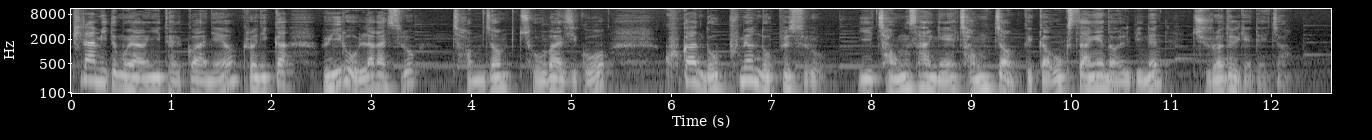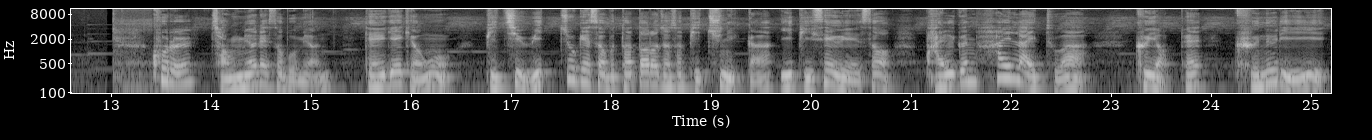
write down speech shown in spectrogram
피라미드 모양이 될 거 아니에요? 그러니까 위로 올라갈수록 점점 좁아지고 코가 높으면 높을수록 이 정상의 정점 그러니까 옥상의 넓이는 줄어들게 되죠. 코를 정면에서 보면 대개 경우 빛이 위쪽에서부터 떨어져서 비추니까 이 빛에 의해서 밝은 하이라이트와 그 옆에 그늘이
